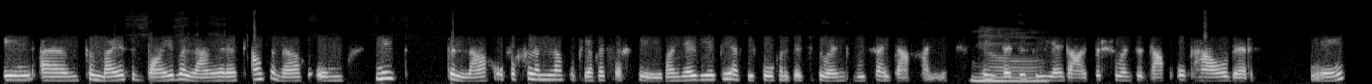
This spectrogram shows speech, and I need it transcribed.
En ehm um, vir my is dit baie belangrik elke dag om net te lag of 'n glimlag op jou gesig te hê, want jy weet nie as die volgende persoon hoe sy dag gaan nie. Ja. En dit is hoe jy daai persoon se dag ophelder, nee?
